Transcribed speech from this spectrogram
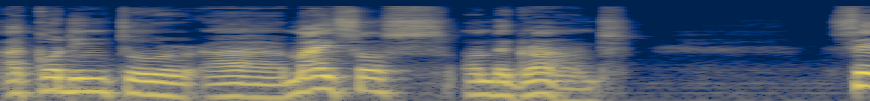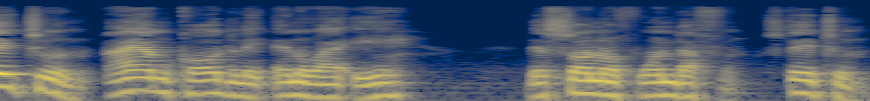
according to uh, my source on the ground. Stay tuned. I am Kodili-nye, the son of wonderful. Stay tuned.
